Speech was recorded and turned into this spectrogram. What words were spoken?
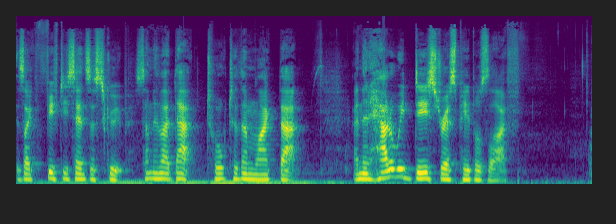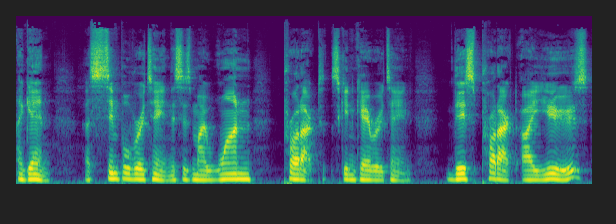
is like 50 cents a scoop something like that talk to them like that and then how do we de-stress people's life again a simple routine. This is my one product skincare routine. This product I use,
